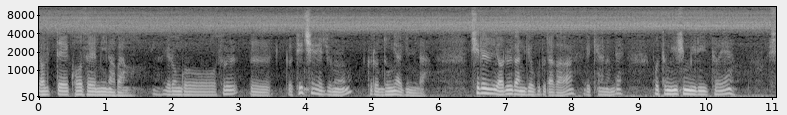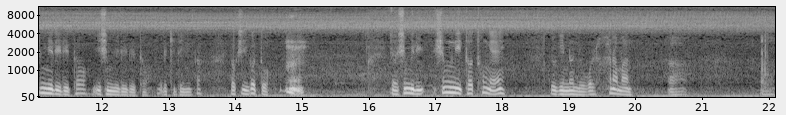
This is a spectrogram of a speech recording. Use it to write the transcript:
열대 거세미 나방 이런 것을 어, 그 퇴치해주는 그런 농약입니다. 7일 열흘 간격으로다가 이렇게 하는데 보통 20ml에 10ml, 20ml 이렇게 되니까 역시 이것도 10ml, 10리터 통에 여기 있는 요걸 하나만 어, 어,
